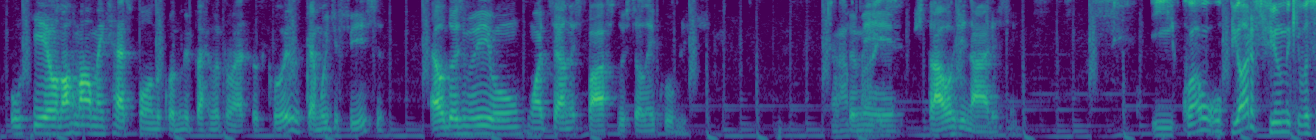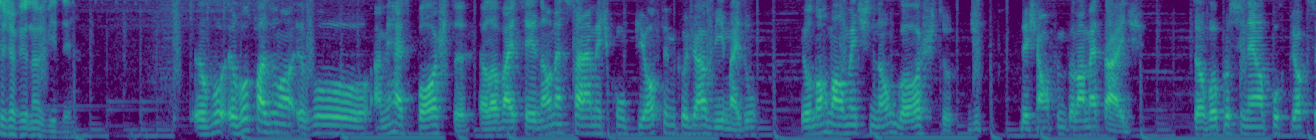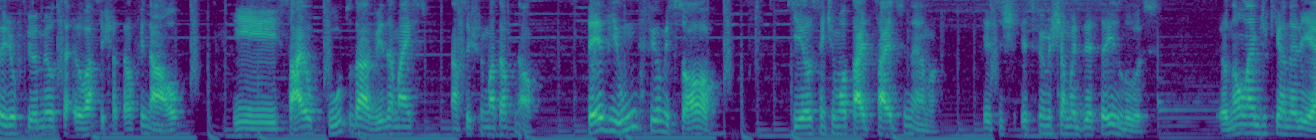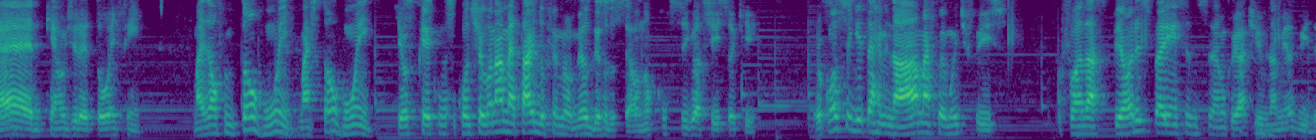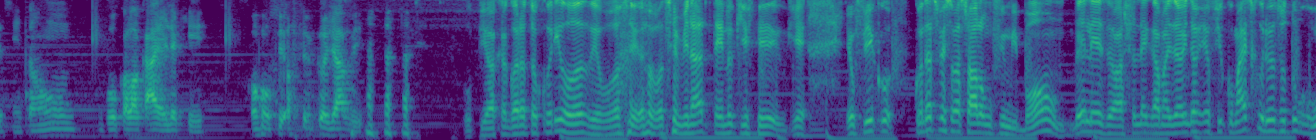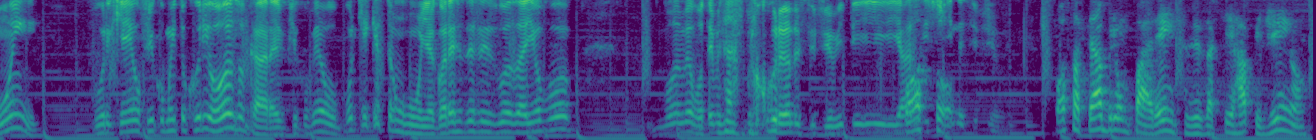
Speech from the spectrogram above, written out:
O que eu normalmente respondo quando me perguntam essas coisas, que é muito difícil, é o 2001, Um Odisseia no Espaço, do Stanley Kubrick. Um filme extraordinário, assim. E qual o pior filme que você já viu na vida? Eu vou, eu vou fazer uma. Eu vou. A minha resposta, ela vai ser não necessariamente com o pior filme que eu já vi, mas um, eu normalmente não gosto de deixar um filme pela metade. Então eu vou pro cinema, por pior que seja o filme, eu, eu assisto até o final. E saio puto da vida, mas assisto o filme até o final. Teve um filme só que eu senti vontade de sair do cinema. Esse, esse filme chama 16 Luas. Eu não lembro de que ano ele é, quem é o diretor, enfim. Mas é um filme tão ruim, mas tão ruim, que eu fiquei com... Quando chegou na metade do filme, eu, meu Deus do céu, não consigo assistir isso aqui. Eu consegui terminar, mas foi muito difícil foi uma das piores experiências do cinema que eu já tive na minha vida, assim. Então, vou colocar ele aqui como o pior filme que eu já vi. O pior é que agora eu tô curioso, eu vou, eu vou terminar tendo que ver, porque eu fico, quando as pessoas falam um filme bom, beleza, eu acho legal, mas eu ainda eu fico mais curioso do ruim, porque eu fico muito curioso, cara, e fico, meu, por que que é tão ruim? Agora esses 16 duas aí eu vou, vou, meu, vou terminar procurando esse filme e assistindo esse filme. Posso até abrir um parênteses aqui rapidinho?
